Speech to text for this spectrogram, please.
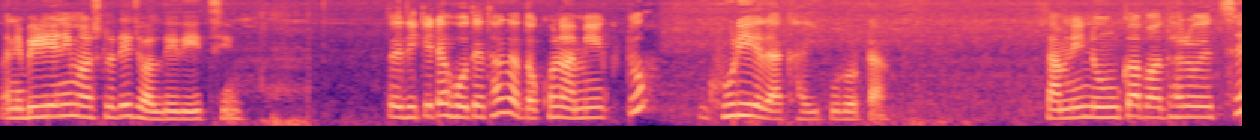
মানে বিরিয়ানি মশলা দিয়ে জল দিয়ে দিয়েছি। তো এদিকে এটা হতে থাক, ততক্ষণ আমি একটু ঘুরিয়ে দেখাই পুরোটা। সামনে নৌকা বাঁধা রয়েছে।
